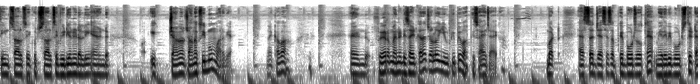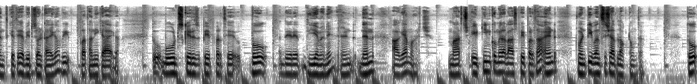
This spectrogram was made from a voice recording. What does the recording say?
तीन साल से, कुछ साल से वीडियो नहीं डली एंड एक चैनल अचानक से बूम मार गया। मैं कहा एंड फिर मैंने डिसाइड करा, चलो यूट्यूब पे वापस आया जाएगा। बट ऐसा जैसे सबके बोर्ड्स होते हैं, मेरे भी बोर्ड्स थे टेंथ के थे, अभी रिज़ल्ट आएगा, अभी पता नहीं क्या आएगा। तो बोर्ड्स के पेपर थे, वो दे रहे दिए मैंने एंड देन आ गया मार्च मार्च 18 को मेरा लास्ट पेपर था एंड 21 से शायद लॉकडाउन था। तो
